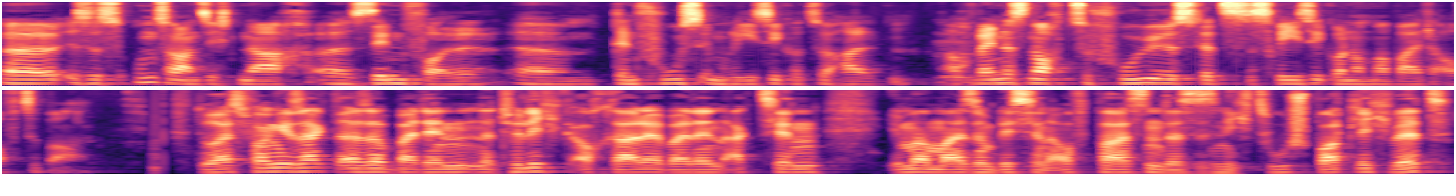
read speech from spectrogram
äh, ist es unserer Ansicht nach äh, sinnvoll, äh, den Fuß im Risiko zu halten, mhm. auch wenn es noch zu früh ist, jetzt das Risiko noch mal weiter aufzubauen. Du hast vorhin gesagt, also bei den natürlich auch gerade bei den Aktien immer mal so ein bisschen aufpassen, dass es nicht zu sportlich wird.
